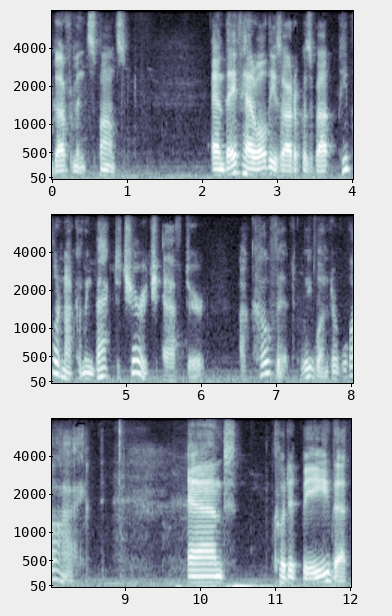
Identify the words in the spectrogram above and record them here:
government sponsored. And they've had all these articles about people are not coming back to church after a COVID. We wonder why. And could it be that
